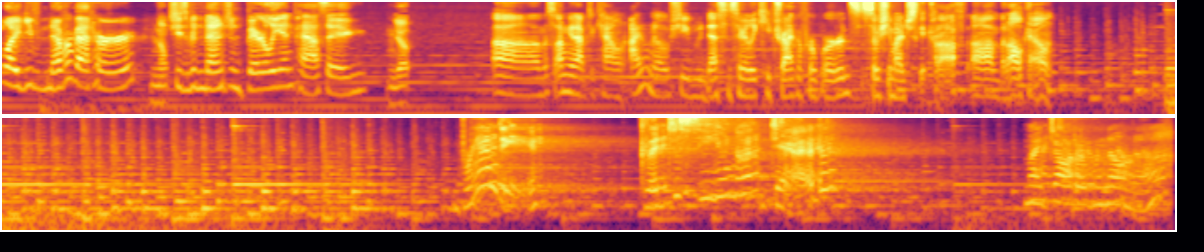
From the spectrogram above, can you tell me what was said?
Like you've never met her. Nope. She's been mentioned barely in passing. Yep. Um so I'm going to have to count. I don't know if she would necessarily keep track of her words, so she might just get cut off. Um but I'll count. Good to see you're not dead. My daughter Winona.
